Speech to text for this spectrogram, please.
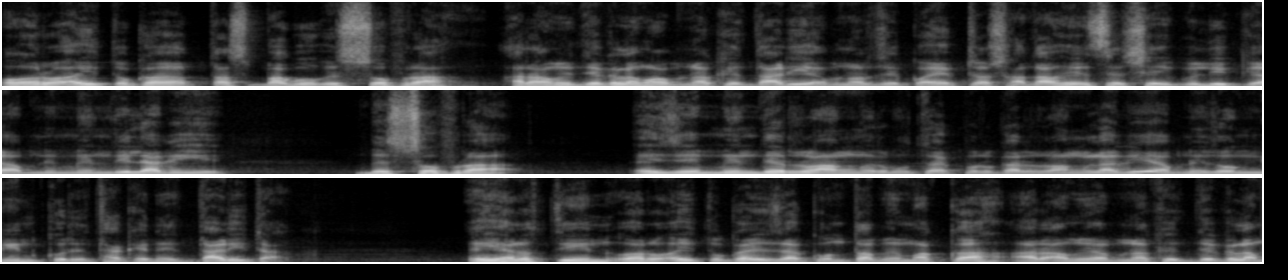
ওর এই তোকা তাসবাগু সোফরা আর আমি দেখলাম আপনাকে দাঁড়িয়ে আপনার যে কয়েকটা সাদা হয়েছে, সেইগুলিকে আপনি মেহেন্দি লাগিয়ে বেশ সোফরা এই যে মেহেন্দির রঙের মতো এক প্রকার রং লাগিয়ে আপনি রঙিন করে থাকেন এই দাড়িটা। এই হলো তিন আর এই তোকা যা কোনটা মক্কা আর আমি আপনাকে দেখলাম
